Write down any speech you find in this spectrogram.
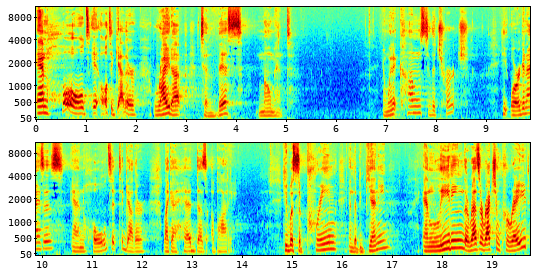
and holds it all together right up to this moment. And when it comes to the church, he organizes and holds it together like a head does a body. He was supreme in the beginning and leading the resurrection parade.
